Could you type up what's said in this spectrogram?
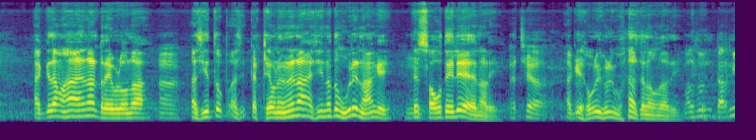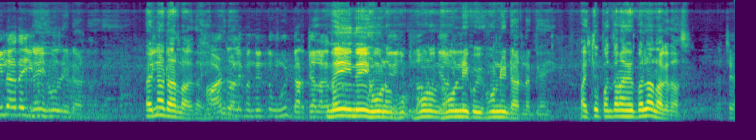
ਅੱਗੇ ਤਾਂ ਮਹਾਂ ਇਹਨਾਂ ਡਰਾਈਵਰ ਆਉਂਦਾ। ਹਾਂ। ਅਸੀਂ ਤੋਂ ਅਸੀਂ ਇਕੱਠੇ ਹੋਣੇ ਨੇ ਨਾ ਅਸੀਂ ਇਹਨਾਂ ਤੋਂ ਮੂਹਰੇ ਲਾਂਗੇ ਫਿਰ 100 ਤੇ ਲਿਆਇਆ ਨਾਲੇ। ਅੱਛਾ। ਅੱਗੇ ਹੌਲੀ ਹੌਲੀ ਬਾਹਰ ਚਲਾਉਂਦਾ ਸੀ। ਮਤਲਬ ਤੁਹਾਨੂੰ ਡਰ ਨਹੀਂ ਲੱਗਦਾ ਜੀ? ਨਹੀਂ ਹੁਣ ਨਹੀਂ ਡਰ ਲੱਗਦਾ। ਪਹਿਲਾਂ ਡਰ ਲੱਗਦਾ ਸੀ। ਹਾਰਟ ਵਾਲੇ ਬੰਦੇ ਨੂੰ ਤਾਂ ਉਹ ਡਰ ਜਾ ਲੱਗਦਾ ਨਹੀਂ ਨਹੀਂ ਹੁਣ ਹੁਣ ਹੁਣ ਨਹੀਂ ਕੋਈ ਹੁਣ ਨਹੀਂ ਡਰ ਲੱਗਿਆ ਜੀ। ਅੱਜ ਤੋਂ 15 ਦਿਨ ਪਹਿਲਾਂ ਲੱਗਦਾ ਸੀ। ਅੱਛਾ।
